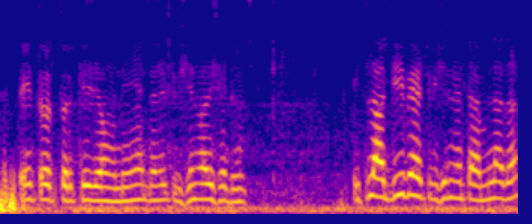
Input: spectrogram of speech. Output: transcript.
ਤੇ ਅਸੀਂ ਤੁਰ ਤੁਰ ਕੇ ਜਾਉਂਦੇ ਆ ਕਹਿੰਦੇ ਟਿਊਸ਼ਨ ਵਾਲੇ ਛੱਡਣ। ਇੱਥੇ ਲੱਗ ਗਈ ਵੈ ਟਿਊਸ਼ਨ ਦਾ ਟਾਈਮ ਲੱਗਦਾ।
